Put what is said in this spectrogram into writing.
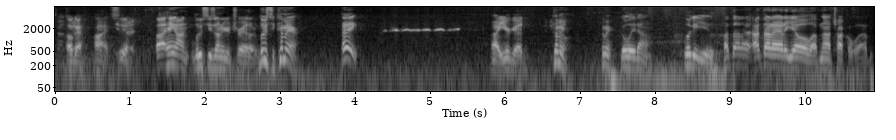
Sounds Okay. good. All right. See ya. Uh, hang on. Lucy's under your trailer. Lucy, come here. Hey. All right, you're good. to Come go. here. Come here. Go lay down. Look at you. I thought I, I thought I had a yellow lab, not a chocolate lab.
